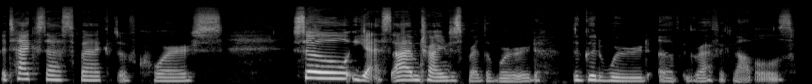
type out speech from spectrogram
the text aspect, of course. So, yes, I'm trying to spread the word, the good word of graphic novels.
